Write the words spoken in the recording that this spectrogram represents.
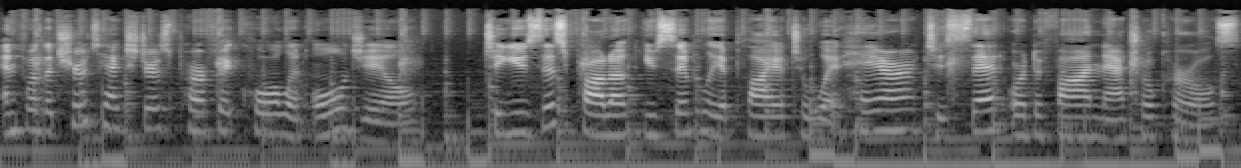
And for the True Textures Perfect Coil and Oil Gel, to use this product, you simply apply it to wet hair to set or define natural curls.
